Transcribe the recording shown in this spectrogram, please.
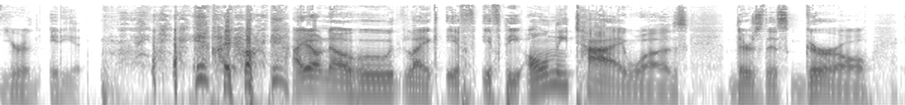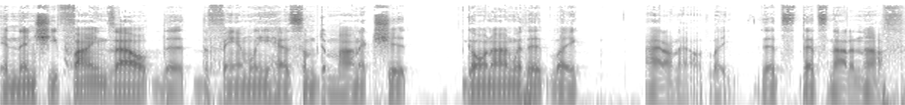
you're an idiot. I don't. I don't know who. Like, if if the only tie was there's this girl, and then she finds out that the family has some demonic shit going on with it. Like, I don't know. Like, that's that's not enough.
